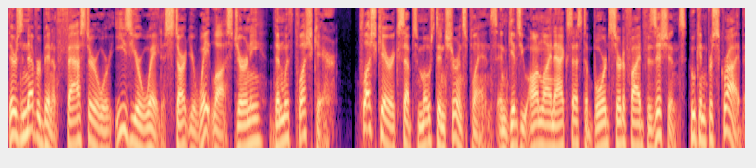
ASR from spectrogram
There's never been a faster or easier way to start your weight loss journey than with PlushCare. PlushCare accepts most insurance plans and gives you online access to board-certified physicians who can prescribe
